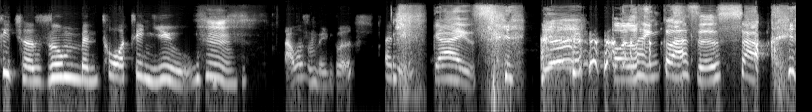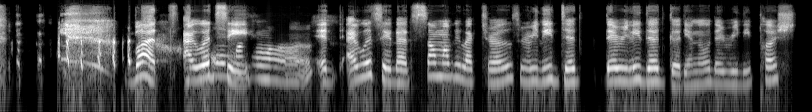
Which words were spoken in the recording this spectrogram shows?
teacher Zoom been taughting you? Hmm. That wasn't English. Guys, online classes suck. but I would Oh say it I would say that some of the lecturers really did they really did good, you know, they really pushed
